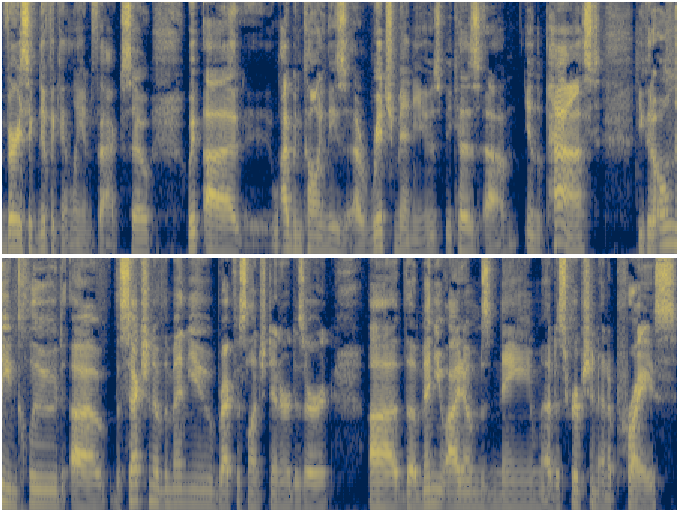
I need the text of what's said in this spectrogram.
very significantly, in fact. So we uh, I've been calling these uh, rich menus because um, in the past you could only include uh, the section of the menu: breakfast, lunch, dinner, dessert, uh, the menu items, name, a description, and a price.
